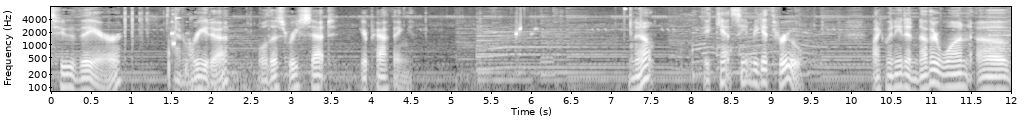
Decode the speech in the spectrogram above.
to there. And Rita, will this reset your pathing? No, it can't seem to get through. Like we need another one of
